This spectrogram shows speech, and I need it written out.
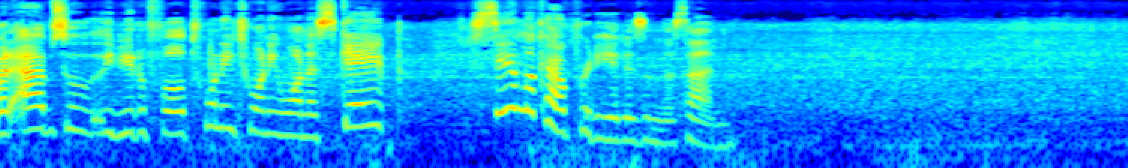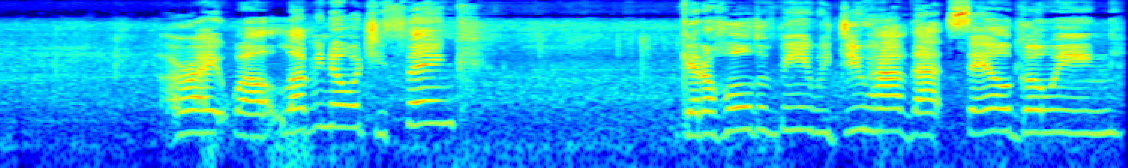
but absolutely beautiful 2021 Escape. See, look how pretty it is in the sun. All right, well, let me know what you think. Get a hold of me. We do have that sale going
